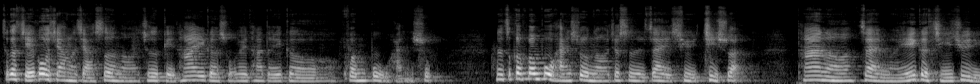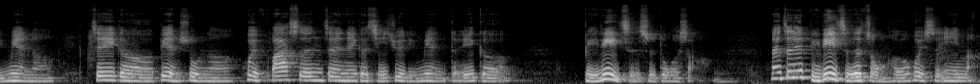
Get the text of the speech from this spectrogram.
这个结构这样的假设呢，就是给它一个所谓它的一个分布函数。那这个分布函数呢，就是再去计算它呢，在每一个集聚里面呢，这一个变数呢，会发生在那个集聚里面的一个比例值是多少？那这些比例值的总和会是一嘛？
